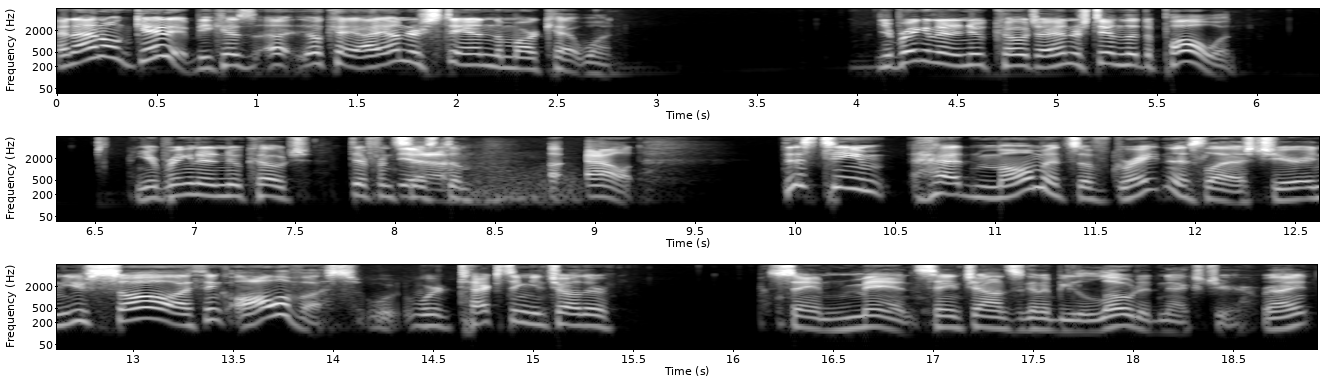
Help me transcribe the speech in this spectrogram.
And I don't get it because, uh, okay, I understand the Marquette one. You're bringing in a new coach. I understand the DePaul one. You're bringing in a new coach, different yeah. system uh, out. This team had moments of greatness last year, and you saw, I think all of us were texting each other saying, man, St. John's is going to be loaded next year, right?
